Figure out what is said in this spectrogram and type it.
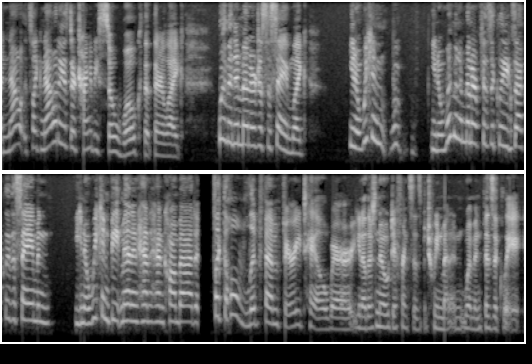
And now it's like nowadays they're trying to be so woke that they're like, women and men are just the same. Like, you know, we can, you know, women and men are physically exactly the same and, you know, we can beat men in hand to hand combat. It's like the whole lib fem fairy tale where, you know, there's no differences between men and women physically.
